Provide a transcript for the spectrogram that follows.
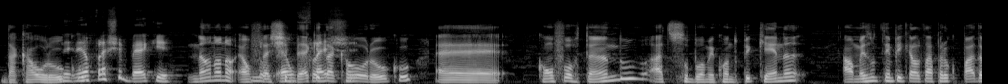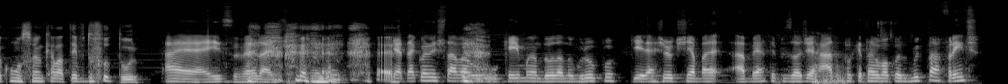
da Kaoruko. nem é um flashback. Não, não, não. É um Não, é um flashback da flash- Kaoruko é, confortando a Tsubame quando pequena, ao mesmo tempo em que ela tá preocupada com o sonho que ela teve do futuro. Ah, é, é isso, verdade. Que até quando estava o, o Kei mandou lá no grupo, que ele achou que tinha aberto o episódio errado, porque tava uma coisa muito pra frente.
